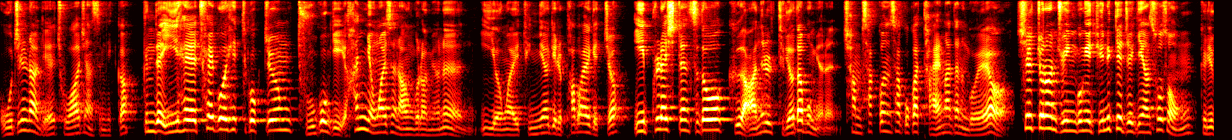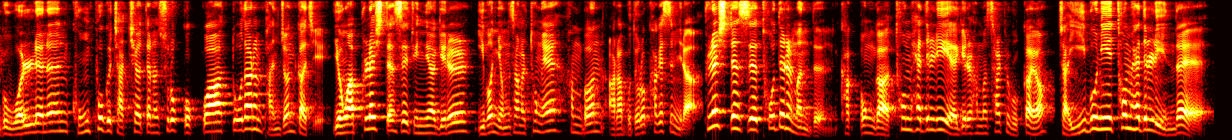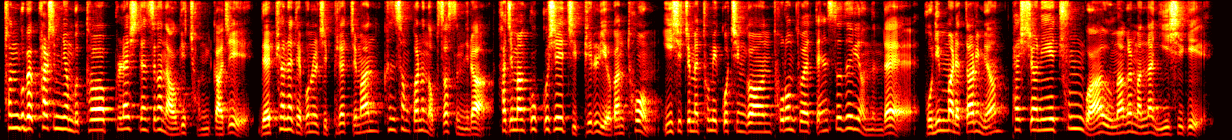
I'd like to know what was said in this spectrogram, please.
오질나게 좋아하지 않습니까? 근데 이 해 최고의 히트곡 중 두 곡이 한 영화에서 나온 거라면은 이 영화의 뒷이야기를 파봐야겠죠? 이 플래시 댄스도 그 안을 들여다보면은 참 사건 사고가 다양하다는 거예요. 실존한 주인공이 뒤늦게 제기한 소송 그리고 원래는 공포 그 자체였다는 수록곡과 또 다른 반전까지 영화 플래시 댄스의 뒷이야기를 이번 영상을 통해 한번 알아보도록 하겠습니다. 플래시 댄스의 토대를 만든 각본가 톰 헤들리 얘기를 한번 살펴볼까요? 자, 이분이 톰 헤들리인데 1980년부터 플래시 댄스가 나오기 전까지 4편의 대본을 집필했지만 큰 성과는 없었습니다. 하지만 꿋꿋이 집필을 이어간 톰. 이 시점에 톰이 꽂힌 건 토론토의 댄서들이었는데 본인 말에 따르면 패션이 춤과 음악을 만난 이 시기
